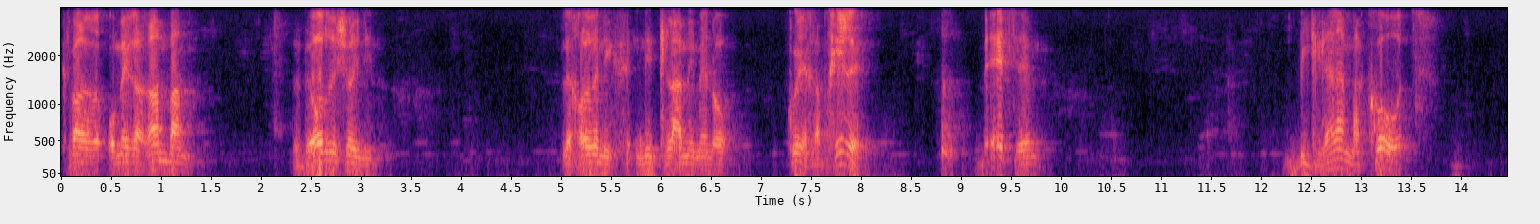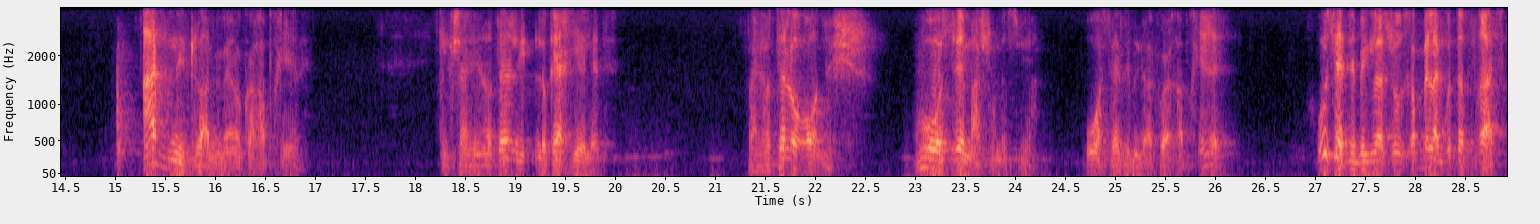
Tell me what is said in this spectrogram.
כבר אומר הרמב"ם, ובעוד ראשונים, לכל נתלה ממנו כוח הבחירה. בעצם, בגלל המכות, אז נתלה ממנו ככה בחירה. כי כשאני נותן, לוקח ילד, ואני נותן לו עונש, והוא עושה משהו מסוים, הוא עושה את זה בגלל כוח הבחירה. הוא עושה את זה בגלל שהוא מקבל הגות הפרסק.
